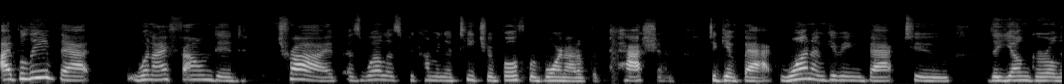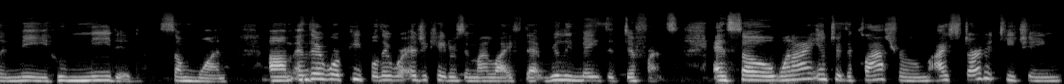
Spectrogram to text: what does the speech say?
I believe that when I founded Tribe as well as becoming a teacher, both were born out of the passion to give back. One, I'm giving back to the young girl in me who needed someone. Um, and there were people, there were educators in my life that really made the difference. And so when I entered the classroom, I started teaching.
